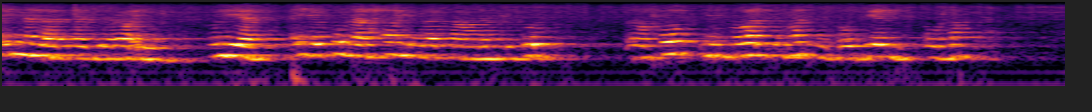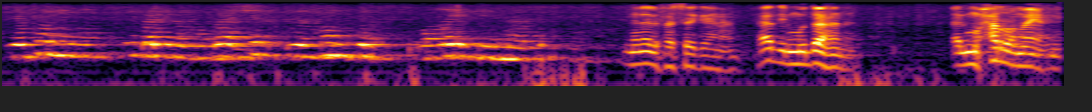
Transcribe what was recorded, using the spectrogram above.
فإنها من الجرائم وهي أن يكون الحال لك على السجود الخوف من فوات المتن أو جهل أو نقص. يكون من قبل المباشر للمنكر وغيره من الفساد نعم. هذه المداهنة. المحرمة يعني.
